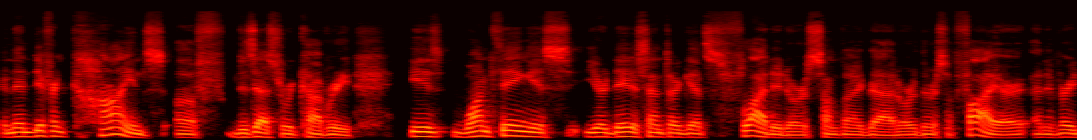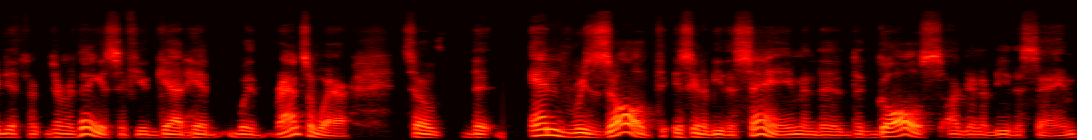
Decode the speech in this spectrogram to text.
And then different kinds of disaster recovery is one thing is your data center gets flooded or something like that, or there's a fire, and a very different different thing is if you get hit with ransomware. So the end result is going to be the same and the, the goals are going to be the same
